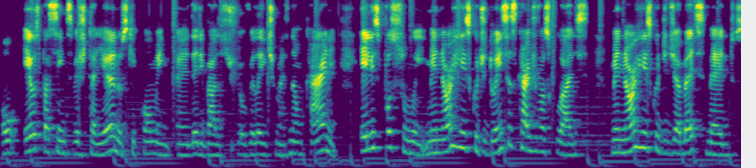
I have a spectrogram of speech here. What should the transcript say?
ou e os pacientes vegetarianos que comem é, derivados de ovo e leite, mas não carne, eles possuem menor risco de doenças cardiovasculares, menor risco de diabetes mellitus,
